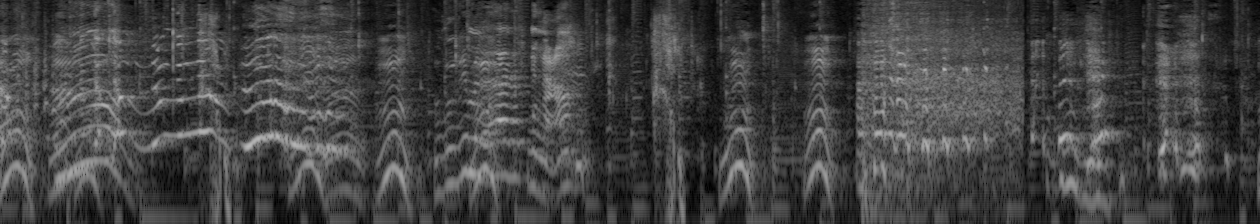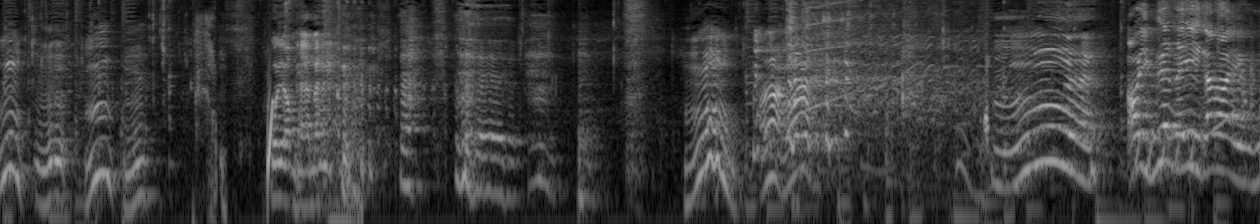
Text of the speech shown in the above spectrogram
อืมอืมอืมดูที่มันน่าจะกินหนังอืมอืมอืมอืม กูยอมแพ้ไหมอืมอร่อยมากอืมเอาอีกเรื่องไหนอีกอร่อยโอ้โห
